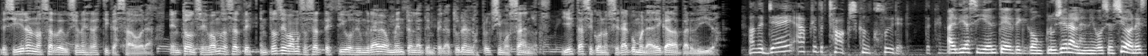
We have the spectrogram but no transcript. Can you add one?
Decidieron no hacer reducciones drásticas ahora. Entonces vamos, a ser entonces vamos a ser testigos de un grave aumento en la temperatura en los próximos años, y esta se conocerá como la década perdida. Al día siguiente de que concluyeran las negociaciones,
